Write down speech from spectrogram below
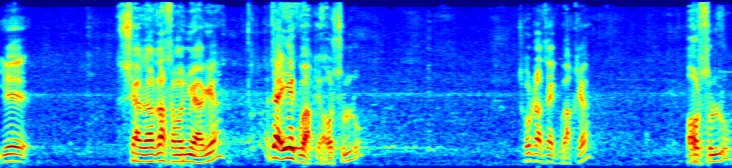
ये शहजादा समझ में आ गया? अच्छा एक वाक्य और सुन लो। छोटा सा एक वाक्य और सुन लो।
